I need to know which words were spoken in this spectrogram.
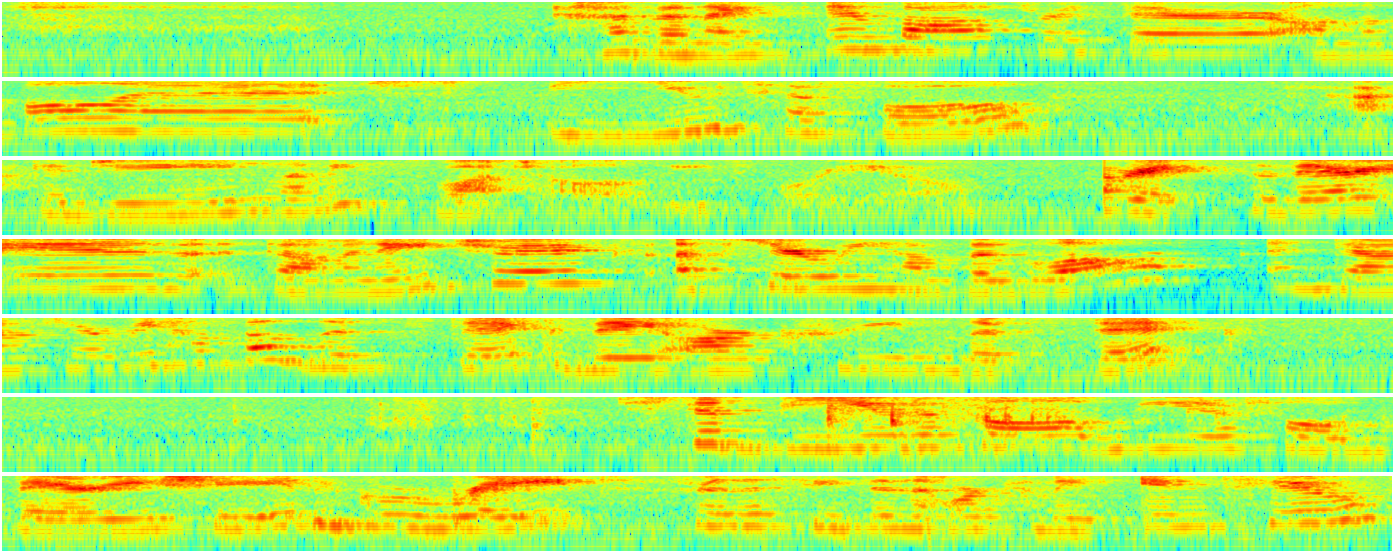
Has a nice emboss right there on the bullet. Just beautiful packaging. Let me swatch all of these for you. Alright, so there is Dominatrix. Up here we have the gloss, and down here we have the lipstick. They are cream lipsticks. Just a beautiful, beautiful berry shade. Great for the season that we're coming into.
